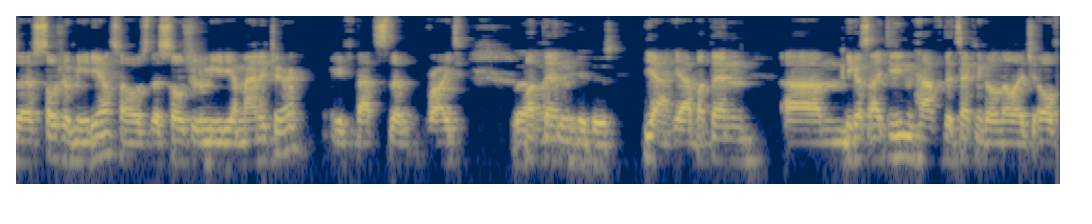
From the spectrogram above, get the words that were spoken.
the social media, so I was the social media manager, if that's the right. Well, But I then- think it is. Yeah, yeah, but then um, because I didn't have the technical knowledge of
